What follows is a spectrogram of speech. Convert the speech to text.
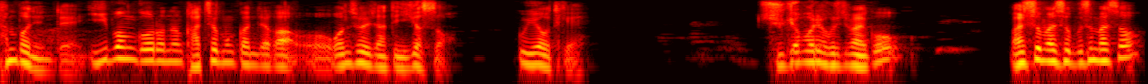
3번인데 2번 거로는 가처분권자가 어, 원소유자한테 이겼어. 그얘 어떻게 해? 죽여버려 그러지 말고 말소 말소 무슨 말소?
